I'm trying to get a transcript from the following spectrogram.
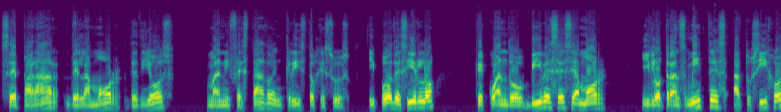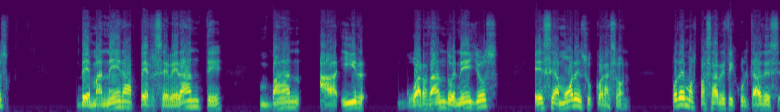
separar del amor de Dios manifestado en Cristo Jesús. Y puedo decirlo que cuando vives ese amor y lo transmites a tus hijos, de manera perseverante van a ir guardando en ellos ese amor en su corazón. Podemos pasar dificultades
